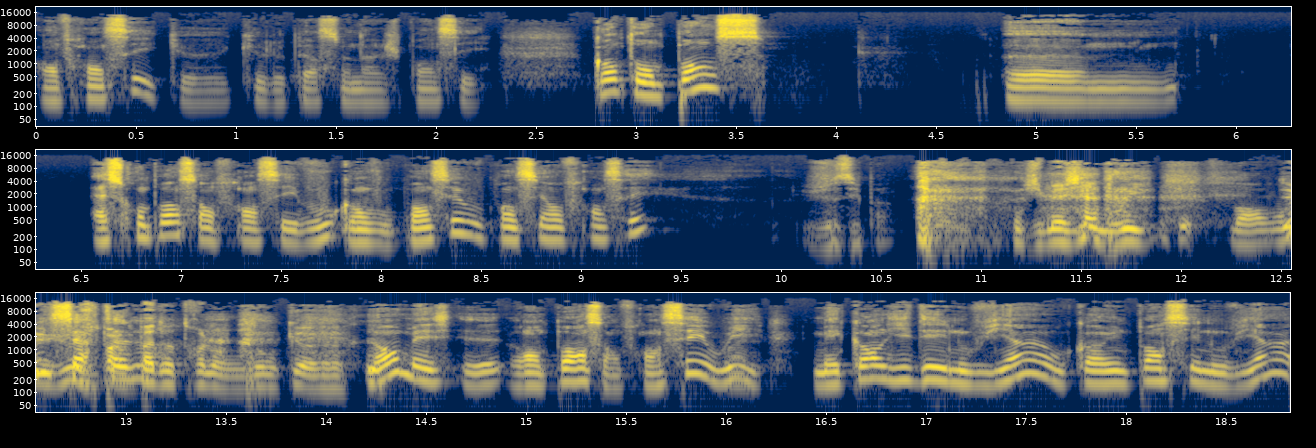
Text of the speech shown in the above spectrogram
en français que, que le personnage pensait. Quand on pense, euh, est-ce qu'on pense en français? Vous, quand vous pensez, vous pensez en français? Je sais pas. J'imagine, oui. Bon, oui, je ne parle pas d'autre langue. Donc euh. Non, mais euh, on pense en français, oui. Mais quand l'idée nous vient ou quand une pensée nous vient,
